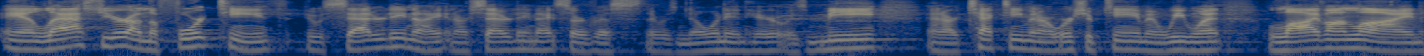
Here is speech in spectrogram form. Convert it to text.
and last year on the 14th, it was Saturday night in our Saturday night service. There was no one in here. It was me and our tech team and our worship team, and we went live online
